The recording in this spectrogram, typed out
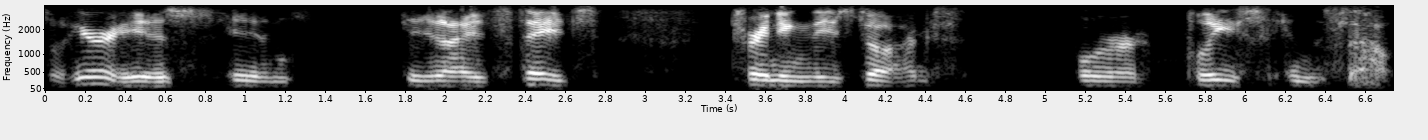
So here he is in the United States training these dogs for police in the South.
